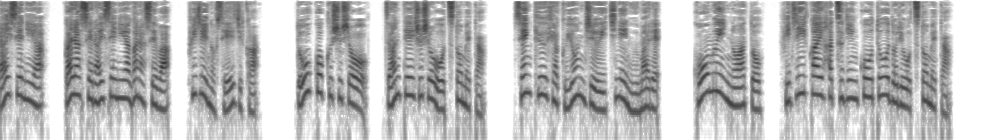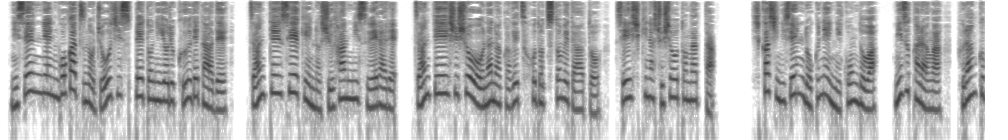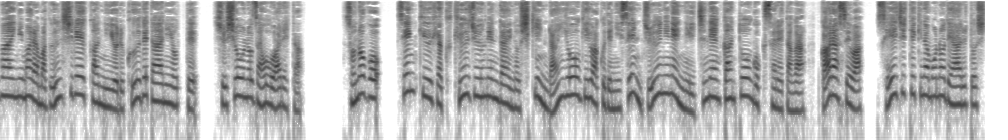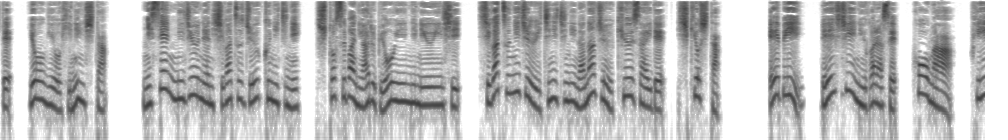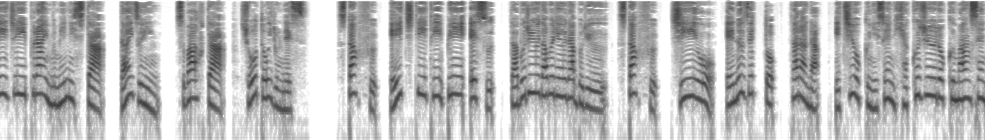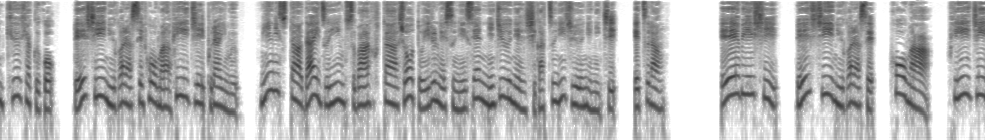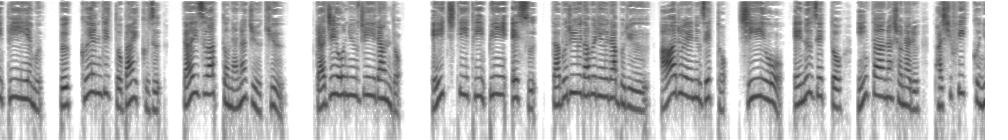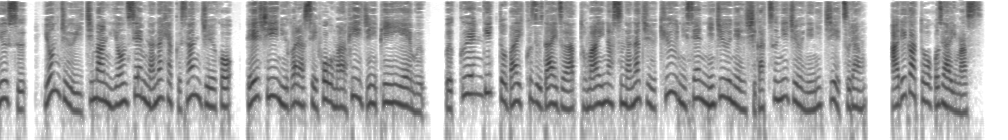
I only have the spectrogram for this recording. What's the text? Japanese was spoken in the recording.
ライセニア、ガラセ・ライセニア・ガラセは、フィジーの政治家。同国首相、暫定首相を務めた。1941年生まれ。公務員の後、フィジー開発銀行頭取を務めた。2000年5月のジョージ・スペートによるクーデターで、暫定政権の主犯に据えられ、暫定首相を7ヶ月ほど務めた後、正式な首相となった。しかし2006年に今度は、自らがフランク・バイニマラマ軍司令官によるクーデターによって首相の座を追われた。その後、1990年代の資金乱用疑惑で2012年に1年間投獄されたが、ガラセは政治的なものであるとして容疑を否認した。2020年4月19日に首都スバにある病院に入院し、4月21日に79歳で死去した。AB、レーシーニュガラセ、フォーマー、フィージープライムミニスター、ダイズイン、スバーフター、ショートイルネス。スタッフ、https, www, スタッフ、co, nz, タラナ、1億2116万1905、レーシーニュガラセフォーマーフィージープライム。ミニスターダイズインスバーフターショートイルネス2020年4月22日、閲覧。ABC、レーシーニュガラセ、フォーマー、フィージー PM、ブックエンディットバイクズ、ダイズアット79。ラジオニュージーランド。https, www, rnz, co, nz, インターナショナル、パシフィックニュース、414,735。レーシーニュガラセフォーマーフィージー PM、ブックエンディットバイクズダイズアットマイナス79 2020年4月22日閲覧。ありがとうございます。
